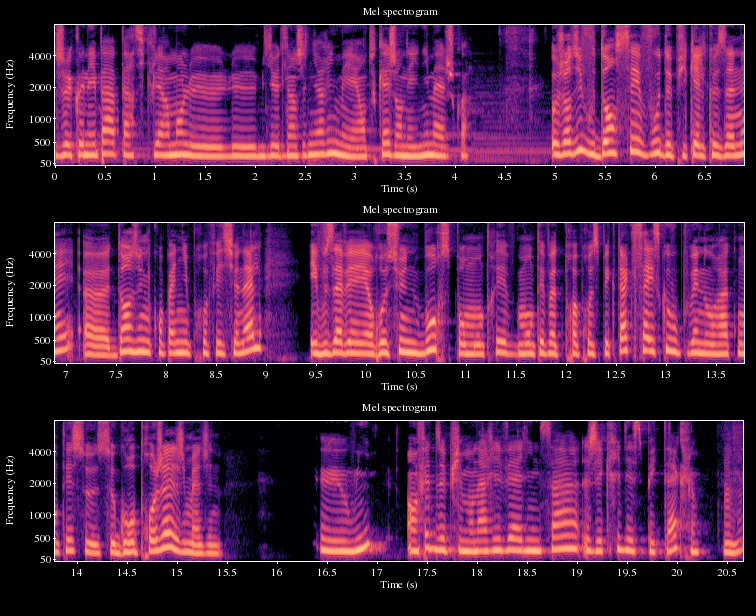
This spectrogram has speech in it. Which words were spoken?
je connais pas particulièrement le, milieu de l'ingénierie, mais en tout cas, j'en ai une image. Aujourd'hui, vous dansez, vous, depuis quelques années, euh, dans une compagnie professionnelle. Et vous avez reçu une bourse pour montrer, monter votre propre spectacle. Ça, est-ce que vous pouvez nous raconter ce, gros projet, j'imagine? Euh, Oui. En fait, depuis mon arrivée à l'INSA, j'écris des spectacles. Mhm.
